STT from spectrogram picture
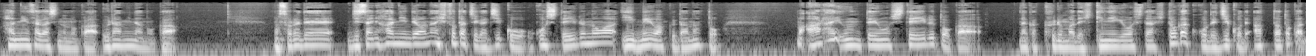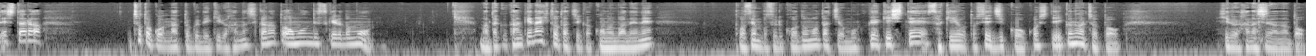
犯人探しなのか、恨みなのか、まそれで実際に犯人ではない人たちが事故を起こしているのはいい迷惑だなと。まあ、荒い運転をしているとか、なんか車でひき逃げをした人がここで事故であったとかでしたら、ちょっとこう納得できる話かなとは思うんですけれども、全く関係ない人たちがこの場でね、当選簿する子供たちを目撃して避けようとして事故を起こしていくのはちょっとひどい話だなと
